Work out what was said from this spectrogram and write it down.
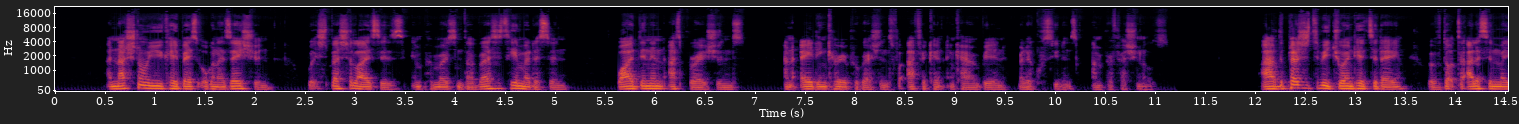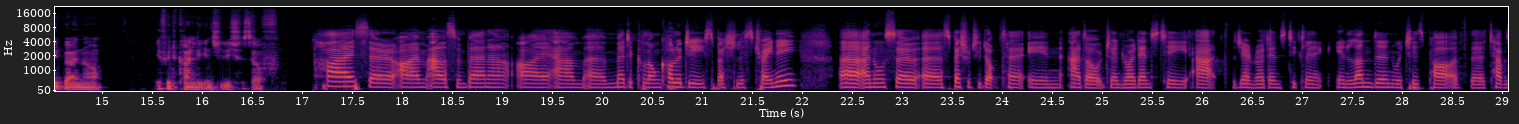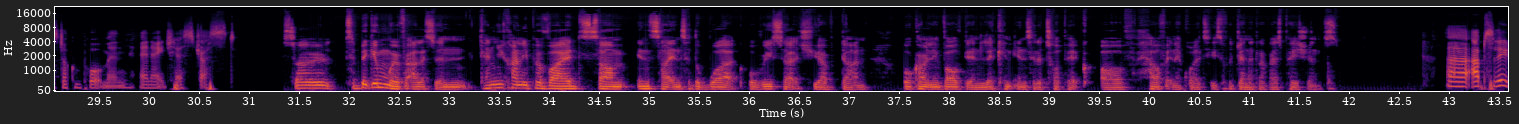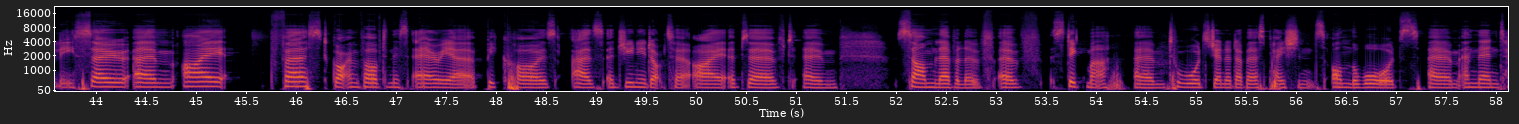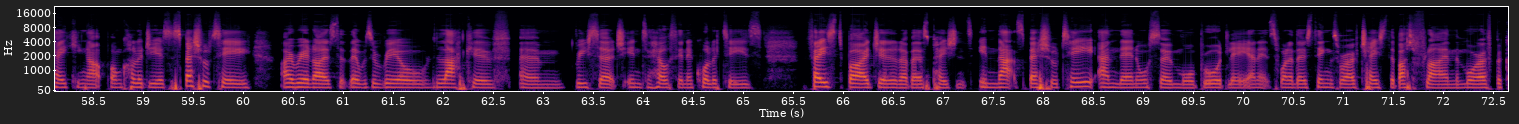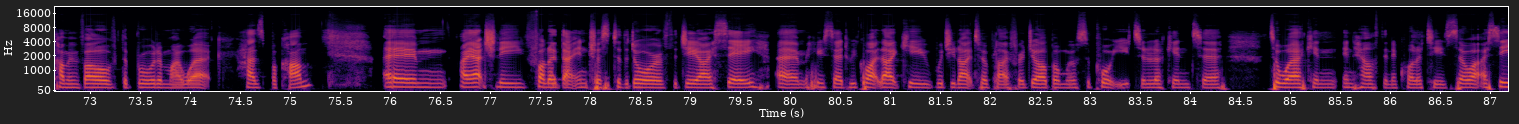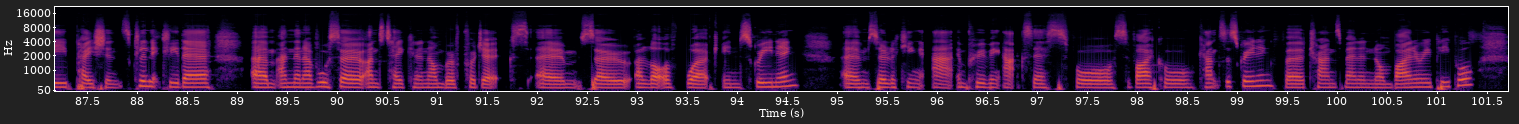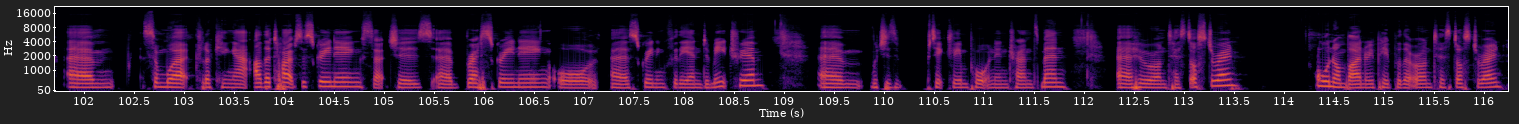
a national UK based organisation which specialises in promoting diversity in medicine, widening aspirations, and aiding career progressions for African and Caribbean medical students and professionals. I have the pleasure to be joined here today with Dr. Alison May Berner. If you'd kindly introduce yourself. Hi, so I'm Alison Berner. I am a medical oncology specialist trainee uh, and also a specialty doctor in adult gender identity at the Gender Identity Clinic in London, which is part of the Tavistock and Portman NHS Trust. So, to begin with, Alison, can you kindly provide some insight into the work or research you have done or currently involved in looking into the topic of health inequalities for gender diverse patients? Uh, absolutely. So, um, I first got involved in this area because as a junior doctor, I observed um, some level of, of stigma um, towards gender diverse patients on the wards. Um, and then taking up oncology as a specialty, I realised that there was a real lack of um, research into health inequalities faced by gender diverse patients in that specialty and then also more broadly. And it's one of those things where I've chased the butterfly, and the more I've become involved, the broader my work has become um, I actually followed that interest to the door of the GIC, um, who said, "We quite like you. Would you like to apply for a job? And we'll support you to look into to work in in health inequalities." So I see patients clinically there, um, and then I've also undertaken a number of projects. Um, so a lot of work in screening, um, so looking at improving access for cervical cancer screening for trans men and non-binary people, um, some work looking at other types of screening, such as uh, breast screening or uh, screening for the endometrium, um, which is particularly important in trans men uh, who are on testosterone or non-binary people that are on testosterone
